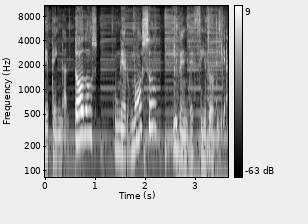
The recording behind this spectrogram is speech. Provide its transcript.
Que tengan todos un hermoso y bendecido día.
